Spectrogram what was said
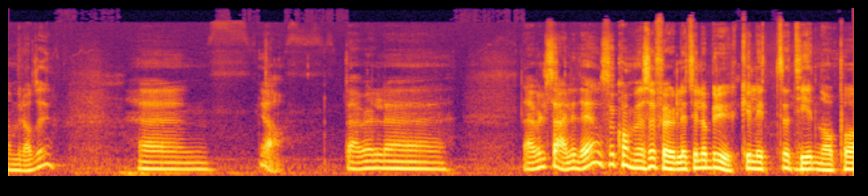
områder. ja. Det er vel, eh, det er vel særlig det. Og så kommer vi selvfølgelig til å bruke litt tid nå på,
